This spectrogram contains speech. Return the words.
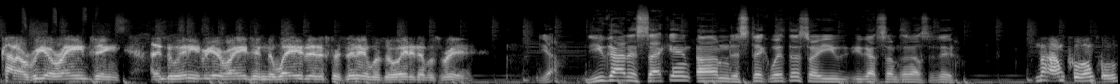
kind of rearranging. I didn't do any rearranging. The way that it's presented was the way that it was written. Yeah. You got a second um to stick with us, or you you got something else to do? No, I'm cool. I'm cool.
